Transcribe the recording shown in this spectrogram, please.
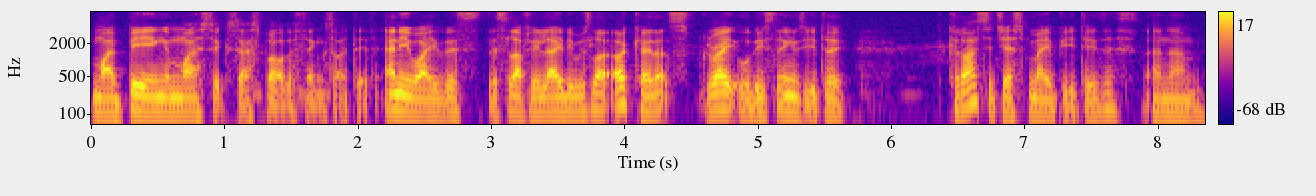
my being and my success by all the things I did. Anyway, this this lovely lady was like, okay, that's great, all these things you do. Could I suggest maybe you do this? And um,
